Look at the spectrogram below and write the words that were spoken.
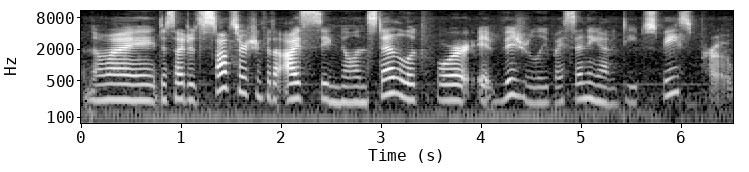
And now I decided to stop searching for the eye signal, instead look for it visually by sending out a deep space probe.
